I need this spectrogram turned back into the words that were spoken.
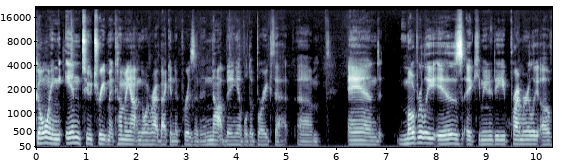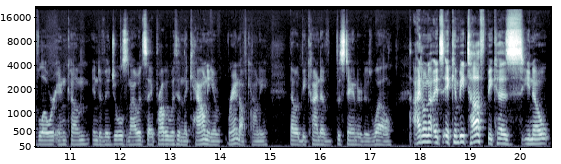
going into treatment, coming out, and going right back into prison, and not being able to break that. Um, and Moberly is a community primarily of lower income individuals, and I would say probably within the county of Randolph County, that would be kind of the standard as well. I don't know. It's it can be tough because you know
